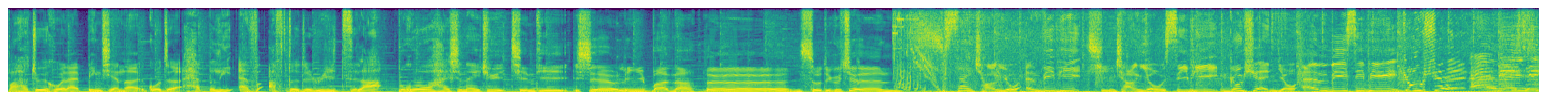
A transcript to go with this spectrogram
把他追回来，并且呢，过着 happily ever after 的日子啦。不过还是那一句，前提是要有另一半呐。呃，手这个圈，赛场有 MVP，情场有 CP，勾选有 MVCp，勾选 MVP。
